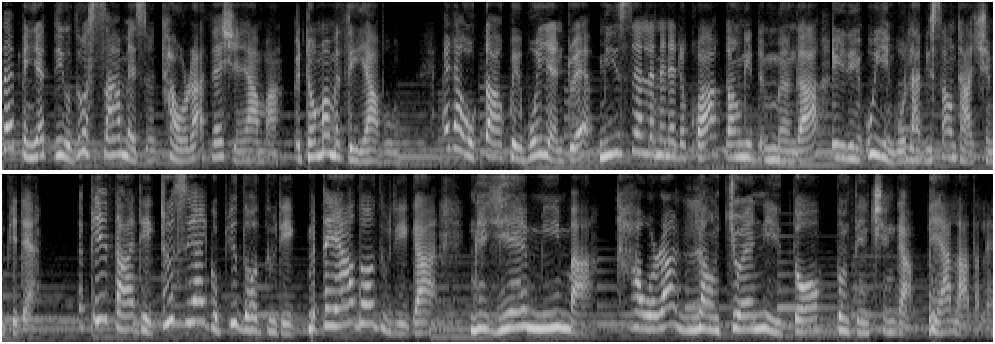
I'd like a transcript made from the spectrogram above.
သက်ပင်ရဲ့အသီးကိုသူတို့စားမယ်ဆိုရင်ထာဝရအသက်ရှင်ရမှာဘယ်တော့မှမသေးရဘူး။အဲ့ဒါကိုကာကွယ်ဖို့ရန်အတွက်မီးဆက်လက်နဲ့တခွာကောင်းကင်တမန်ကအေဒင်ဥယျာဉ်ကိုလာပြီးစောင့်ထားခြင်းဖြစ်တယ်။အပြစ်သားတွေဒုစရိုက်ကိုပြုတော်သူတွေမတရားသောသူတွေကငရဲမီးမှာထာဝရလောင်ကျွမ်းနေသောသွန်သင်ခြင်းကဘယ်ရလာတယ်လဲ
